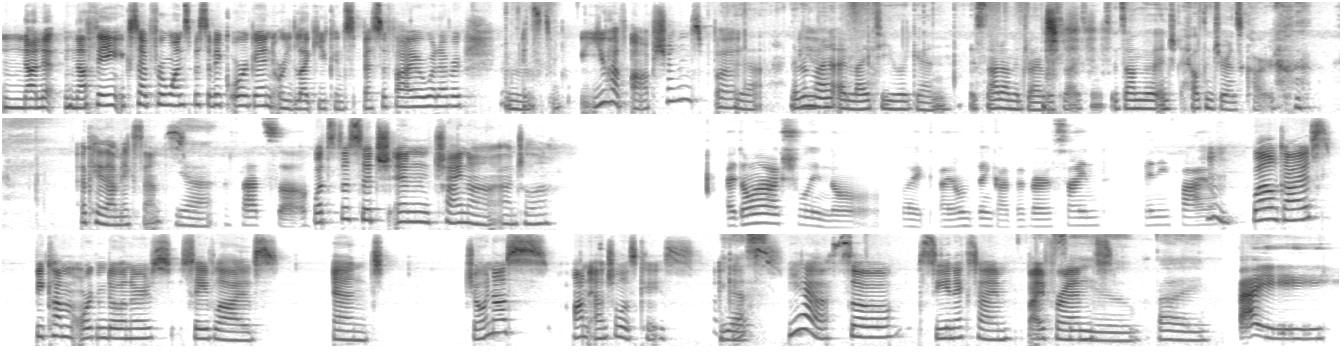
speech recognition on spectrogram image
none nothing except for one specific organ or like you can specify or whatever it's you have options but Mm. Yeah. Never mind, I lied to you again. It's not on the driver's license. It's on the ins- health insurance card. Okay that makes sense yeah. That's uh what's the sitch in china angela I don't actually know. Like I don't think I've ever signed any file. Hmm. Well, guys, become organ donors, save lives, and join us on Angela's case. I Yes. guess. Yeah. So see you next time. Bye, friends. See you. Bye. Bye.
